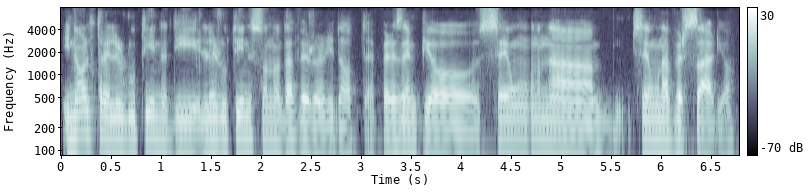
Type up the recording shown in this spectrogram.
Inoltre le routine, di, le routine, sono davvero ridotte, per esempio se, una, se un avversario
